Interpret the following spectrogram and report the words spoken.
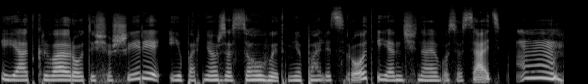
и я открываю рот еще шире, и партнер засовывает мне палец в рот, и я начинаю его сосать. М-м-м.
